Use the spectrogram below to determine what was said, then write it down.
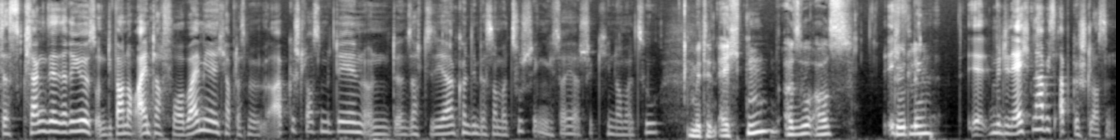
Das klang sehr seriös und die waren auch einen Tag vorher bei mir. Ich habe das mit, abgeschlossen mit denen und dann sagte sie, ja, können Sie mir das nochmal zuschicken? Ich sage, ja, schicke ich Ihnen nochmal zu. Mit den echten, also aus Ich- Dödling? Äh, Mit den echten habe ich es abgeschlossen.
